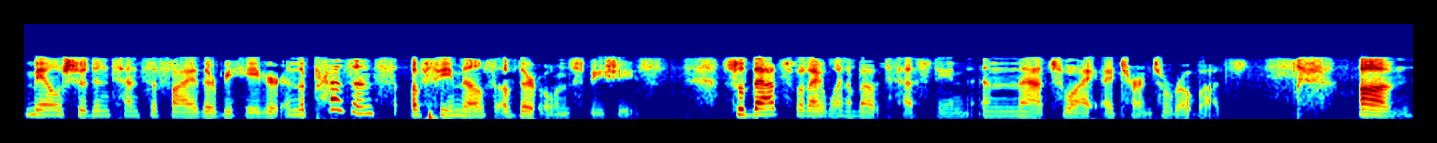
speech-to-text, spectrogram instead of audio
males should intensify their behavior in the presence of females of their own species. So that's what I went about testing, and that's why I turned to robots. Um,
